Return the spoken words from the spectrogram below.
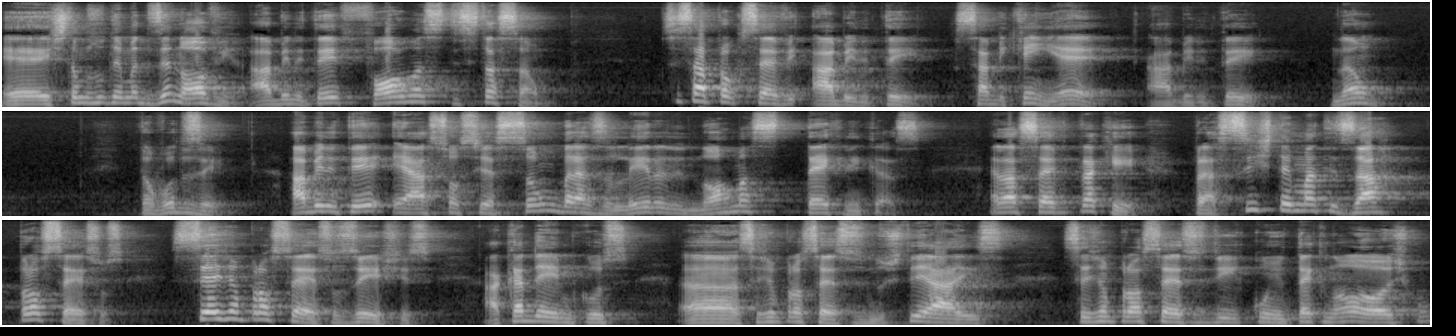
É, estamos no tema 19, a ABNT, formas de citação. Você sabe para o que serve a ABNT? Sabe quem é a ABNT? Não? Então vou dizer. A ABNT é a Associação Brasileira de Normas Técnicas. Ela serve para quê? Para sistematizar processos, sejam processos estes acadêmicos, uh, sejam processos industriais, sejam processos de cunho tecnológico,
